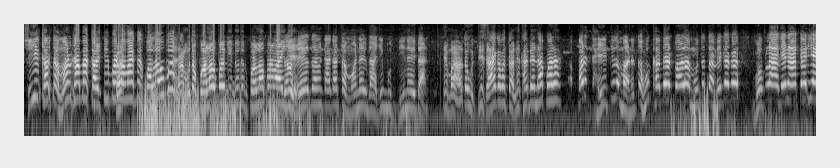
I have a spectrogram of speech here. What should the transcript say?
શી ખરતા? મન ખબર કલટી પર ક- કે પલાવ પર? હા, હું તો પલાવ પર કીધું તો પલાવ પર વાઈ છે. તમે તને કાકા તમને દાજી બુદ્ધિ નહીં તાન. તે મારે તો બુદ્ધિ જાય કે તને ખબર ના પડે? પણ હેતી તો મને તો હું ખબર પડે. હું તો તમે કાકા ગોપલા આજે આ કરીએ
